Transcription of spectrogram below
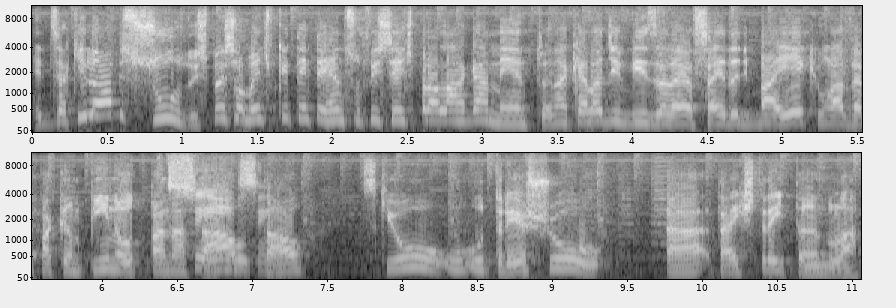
Ele diz aquilo é um absurdo, especialmente porque tem terreno suficiente para alargamento. É naquela divisa da saída de Bahia, que um lado vai para Campina, outro para Natal Sim, sim. tal. Diz que o, o, o trecho tá, tá estreitando lá.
